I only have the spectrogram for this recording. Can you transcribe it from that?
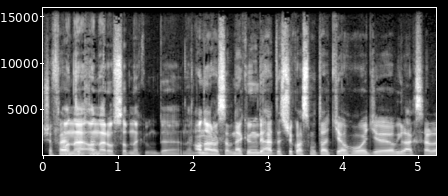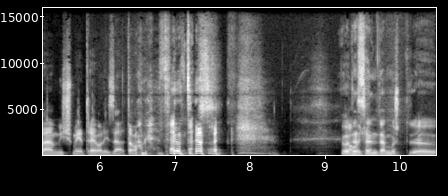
se feltétlenül... Annál, annál rosszabb nekünk, de nem. Annál rosszabb nekünk, de hát ez csak azt mutatja, hogy a világszellem ismét realizálta magát. Jó, de Ahogy... szerintem most uh,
